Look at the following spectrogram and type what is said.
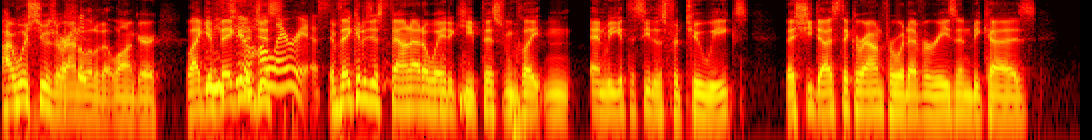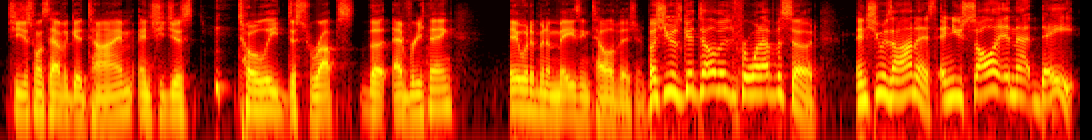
I wish she was around a little bit longer. Like if Me they too. could just Hilarious. if they could have just found out a way to keep this from Clayton and we get to see this for two weeks, that she does stick around for whatever reason because she just wants to have a good time and she just totally disrupts the everything, it would have been amazing television. But she was good television for one episode. And she was honest. And you saw it in that date.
